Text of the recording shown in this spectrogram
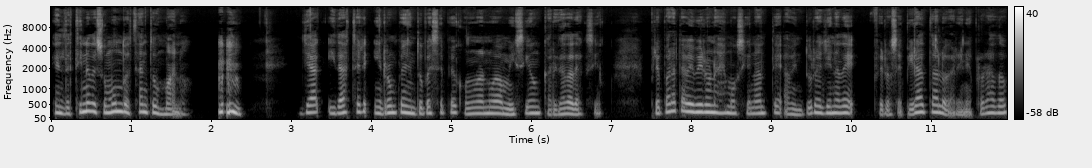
El destino de su mundo está en tus manos. Jack y Duster irrumpen en tu PSP con una nueva misión cargada de acción. Prepárate a vivir una emocionante aventura llena de feroces piratas, lugares inexplorados,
